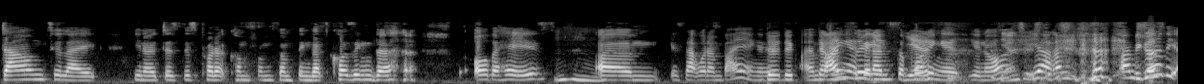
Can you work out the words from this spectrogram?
down to like you know does this product come from something that's causing the all the haze? Mhm. Um, is that what I'm buying? The- the- I'm the buying it, but I'm supporting yes. it. You know? The yeah, yes. I'm, I'm because sure the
